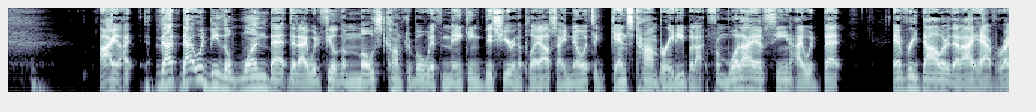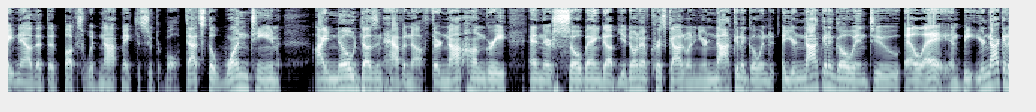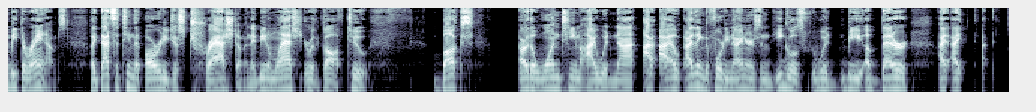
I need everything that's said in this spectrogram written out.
I, I that that would be the one bet that I would feel the most comfortable with making this year in the playoffs. I know it's against Tom Brady, but I, from what I have seen, I would bet every dollar that I have right now that the Bucks would not make the Super Bowl. That's the one team I know doesn't have enough. They're not hungry and they're so banged up. You don't have Chris Godwin and you're not going to go into you're not going to go into LA and beat you're not going to beat the Rams. Like that's a team that already just trashed them, and they beat them last year with Goff too. Bucks are the one team I would not. I I, I think the 49ers and Eagles would be a better. I, I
